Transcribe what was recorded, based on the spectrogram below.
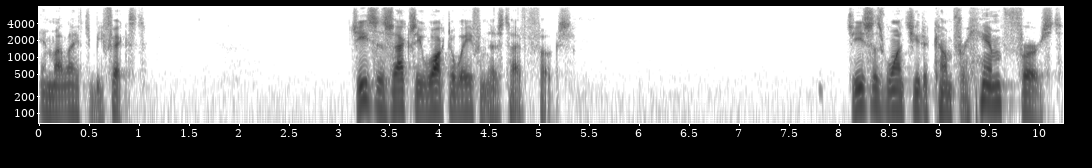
in my life to be fixed. Jesus actually walked away from those type of folks. Jesus wants you to come for him first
